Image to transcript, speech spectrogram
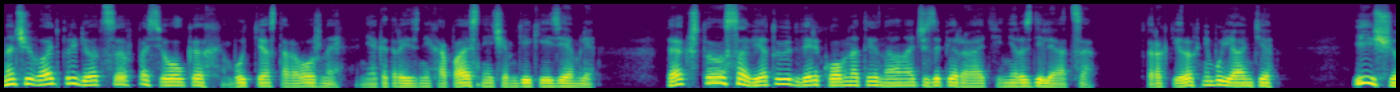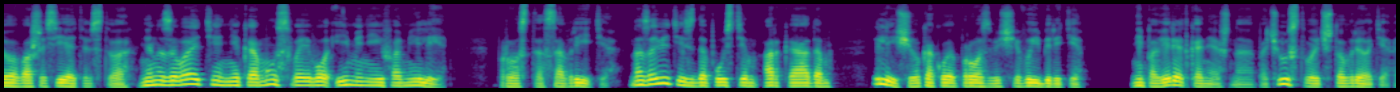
Ночевать придется в поселках, будьте осторожны, некоторые из них опаснее, чем дикие земли. Так что советую дверь комнаты на ночь запирать и не разделяться. В трактирах не буяньте. И еще, ваше сиятельство, не называйте никому своего имени и фамилии. Просто соврите. Назовитесь, допустим, Аркадом – или еще какое прозвище выберете. Не поверят, конечно, почувствует, что врете.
